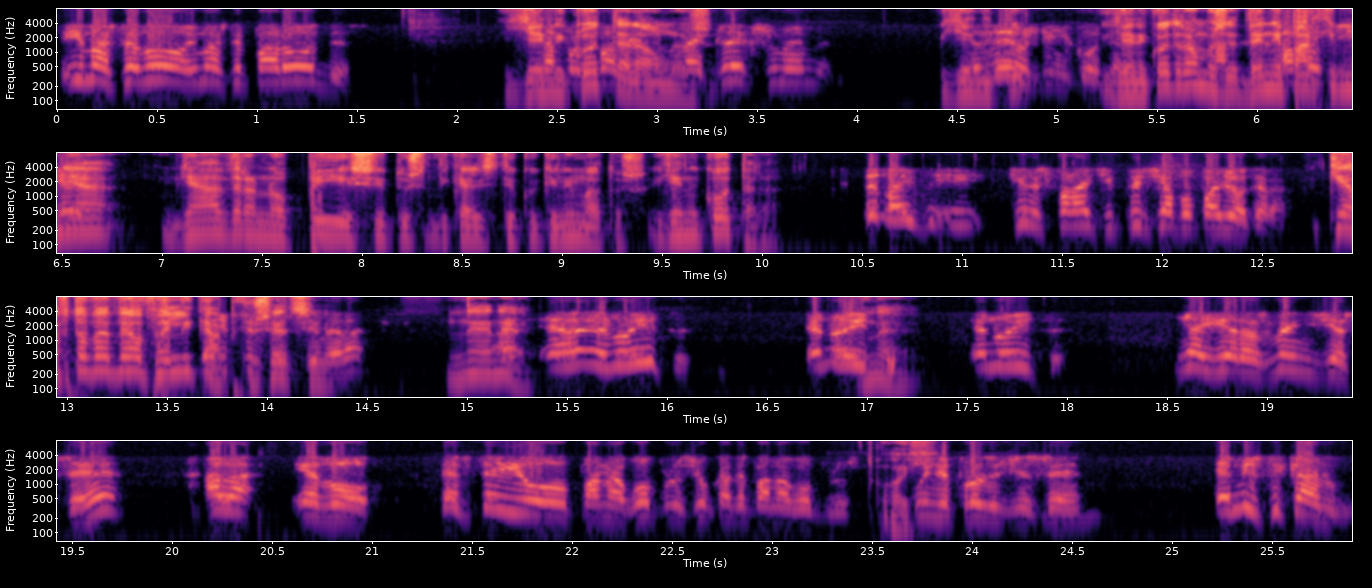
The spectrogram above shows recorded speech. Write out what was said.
Είμαστε εδώ, είμαστε παρόντες. Γενικότερα όμως. Να εκλέξουμε... Γενικο... γενικότερα. γενικότερα όμως δεν υπάρχει μια, μια αδρανοποίηση του συνδικαλιστικού κινήματος. Γενικότερα. Δεν, μα, κύριε Σπανάκη, υπήρχε από παλιότερα. Και αυτό βέβαια ωφελεί κάποιους, έτσι. Σήμερα. Ναι, ναι. Ε, εννοείται. Εννοείται. Ναι. εννοείται. Μια γερασμένη ΓΕΣΕ, αλλά εδώ δεν φταίει ο Παναγόπουλος ή ο κάθε Παναγόπουλος που είναι πρόεδρος ΓΕΣΕ. Εμείς τι κάνουμε;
